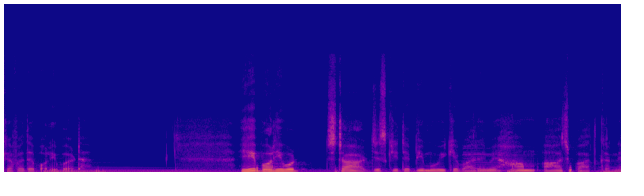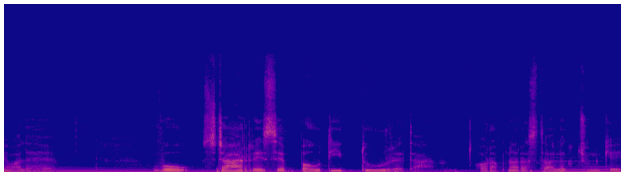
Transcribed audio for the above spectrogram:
कैफ़े द बॉलीवुड। ये बॉलीवुड स्टार, जिसकी डेब्यू मूवी के बारे में हम आज बात करने वाले हैं, वो स्टार रेस से बहुत ही दूर रहता है और अपना रास्ता अलग चुन के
